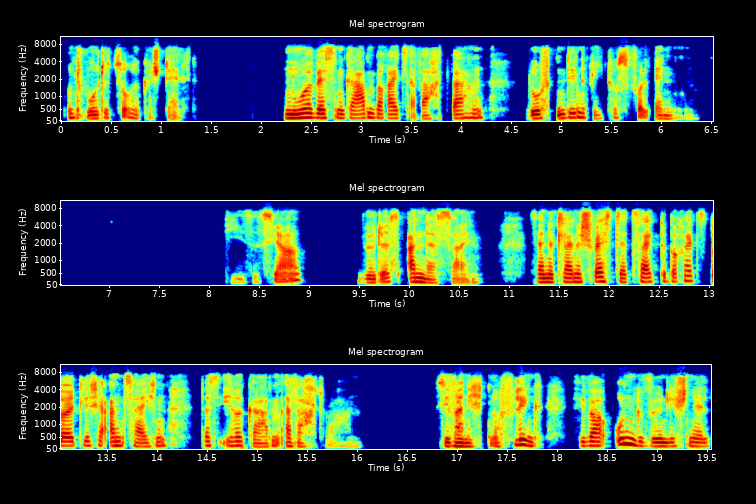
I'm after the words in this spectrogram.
und wurde zurückgestellt. Nur wessen Gaben bereits erwacht waren, durften den Ritus vollenden. Dieses Jahr würde es anders sein. Seine kleine Schwester zeigte bereits deutliche Anzeichen, dass ihre Gaben erwacht waren. Sie war nicht nur flink, sie war ungewöhnlich schnell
